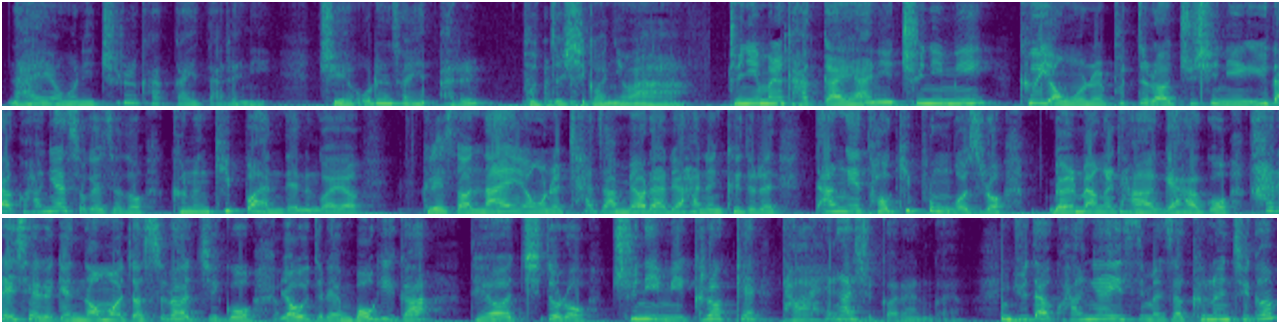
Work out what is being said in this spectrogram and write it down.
나의 영혼이 주를 가까이 따르니 주의 오른손이 나를 붙드시거니와 주님을 가까이 하니 주님이 그 영혼을 붙들어 주시니 유다 광야 속에서도 그는 기뻐한다는 거예요. 그래서 나의 영혼을 찾아 멸하려 하는 그들은 땅에 더 깊은 곳으로 멸망을 당하게 하고 칼의 세력에 넘어져 쓰러지고 여우들의 먹이가 되어지도록 주님이 그렇게 다 행하실 거라는 거예요. 유다 광야에 있으면서 그는 지금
